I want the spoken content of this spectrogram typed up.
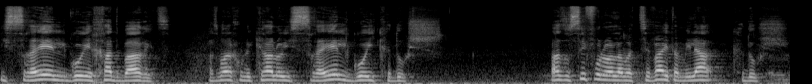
ישראל גוי אחד בארץ. אז מה אנחנו נקרא לו? ישראל גוי קדוש. ואז הוסיפו לו על המצבה את המילה קדוש.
